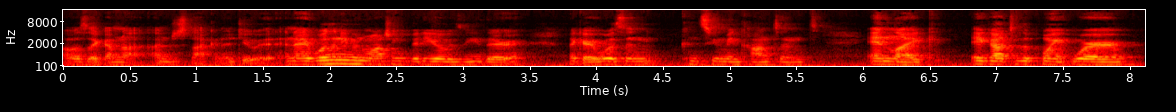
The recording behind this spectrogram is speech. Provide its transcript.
I was like, I'm not, I'm just not to do it. And I wasn't even watching videos either. Like I wasn't consuming content. And like it got to the point where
